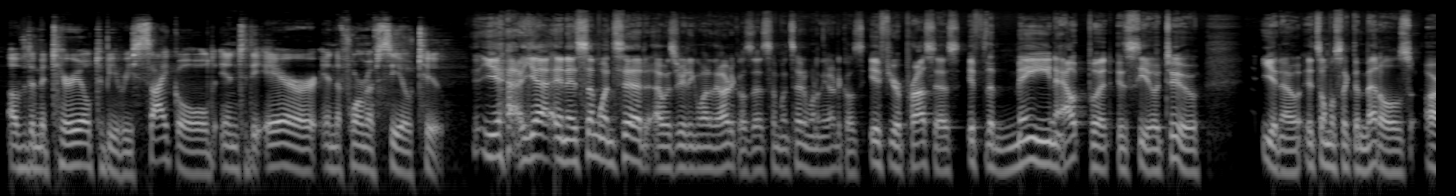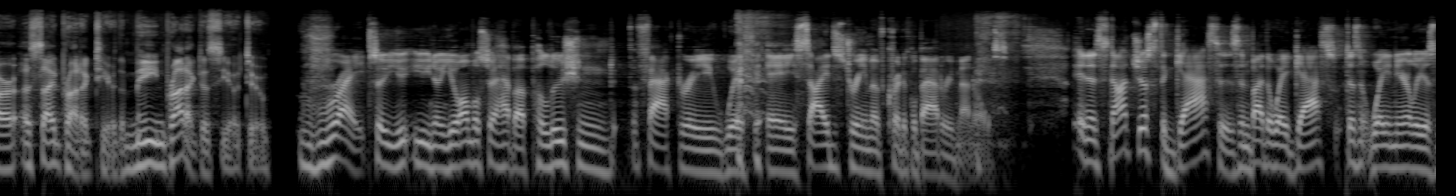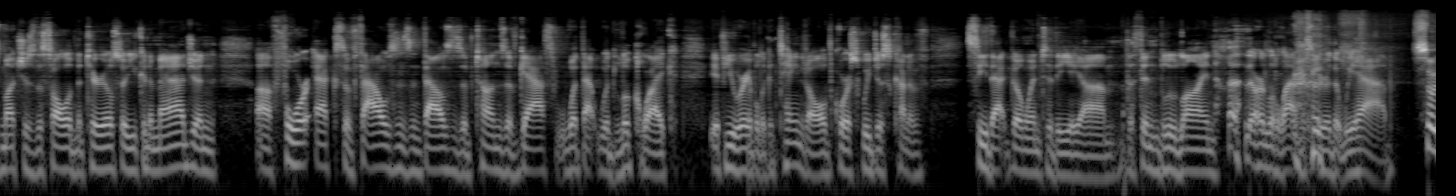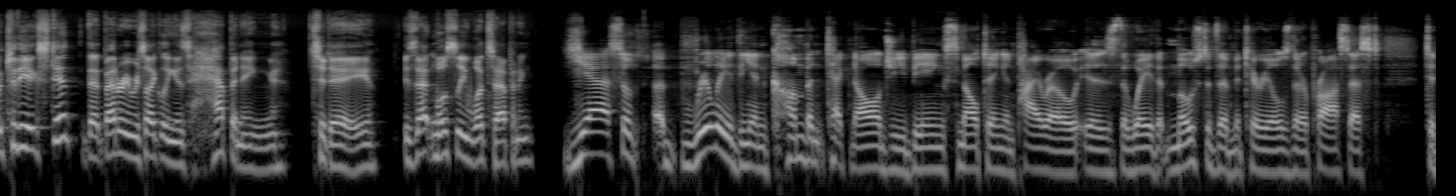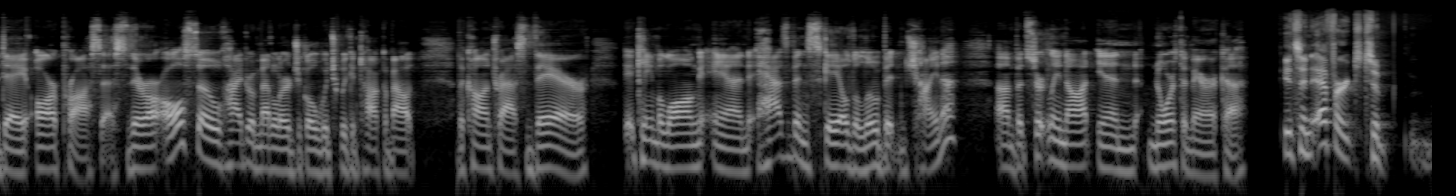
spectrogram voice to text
of the material to be recycled into the air in the form of CO2. Yeah, yeah. And as someone said, I was reading one of the articles, as someone said in one of the articles, if your process, if the main output is CO2, you know, it's almost like the metals are a side product here. The main product is CO2. Right. So you you know you almost have a pollution factory with a side stream of critical battery minerals. And it's not just the gases. And by the way, gas doesn't weigh nearly as much as the solid material. So you can imagine uh, 4x of thousands and thousands of tons of gas, what that would look like if you were able to contain it all. Of course, we just kind of see that go into the, um, the thin blue line, our little atmosphere that we have. So, to the extent that battery recycling is happening today, is that mostly what's happening? Yeah, so uh, really the incumbent technology being smelting and pyro is the way that most of the materials that are processed today are processed. There are also hydrometallurgical, which we can talk about the contrast there. It came along and has been scaled a little bit in China, um, but certainly not in North America. It's an effort to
